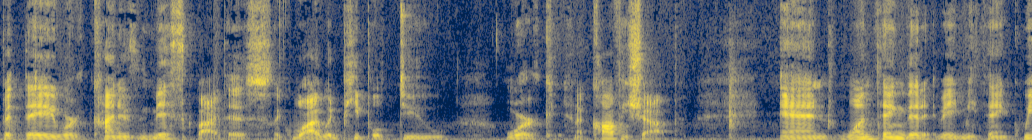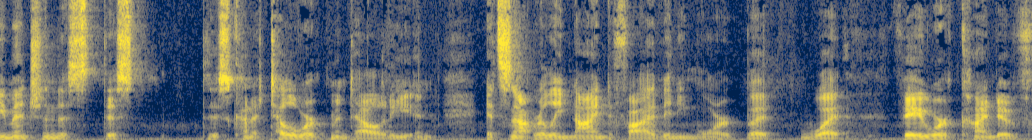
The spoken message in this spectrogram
but they were kind of miffed by this. Like, why would people do work in a coffee shop? And one thing that it made me think, we mentioned this this this kind of telework mentality, and it's not really nine to five anymore. But what they were kind of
